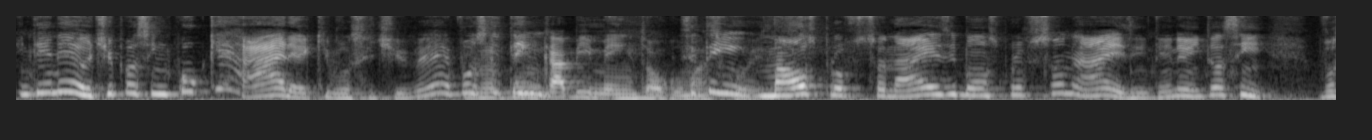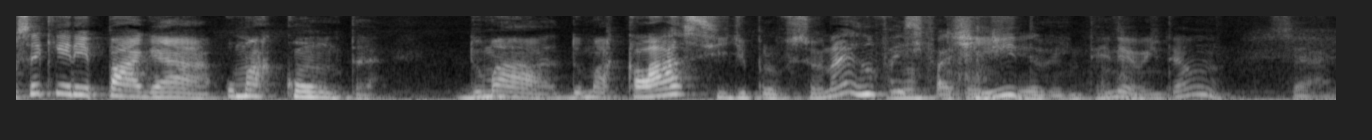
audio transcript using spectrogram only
Entendeu? Tipo assim, qualquer área que você tiver, você não tem, cabimento algumas você tem coisas. maus profissionais e bons profissionais, entendeu? Então, assim, você querer pagar uma conta de uma, de uma classe de profissionais não faz, Não faz sentido, sentido, não entendeu? faz Então, Certo.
